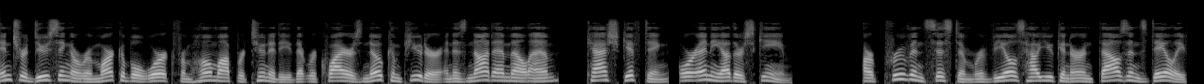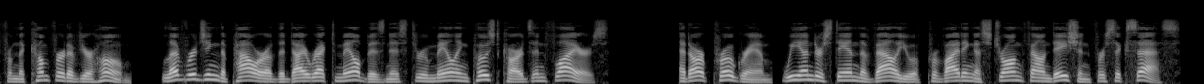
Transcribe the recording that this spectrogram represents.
Introducing a remarkable work from home opportunity that requires no computer and is not MLM, cash gifting, or any other scheme. Our proven system reveals how you can earn thousands daily from the comfort of your home, leveraging the power of the direct mail business through mailing postcards and flyers. At our program, we understand the value of providing a strong foundation for success.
